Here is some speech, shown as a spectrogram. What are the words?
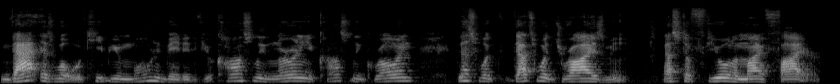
That is what will keep you motivated. If you're constantly learning, you're constantly growing, that's what that's what drives me. That's the fuel in my fire.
